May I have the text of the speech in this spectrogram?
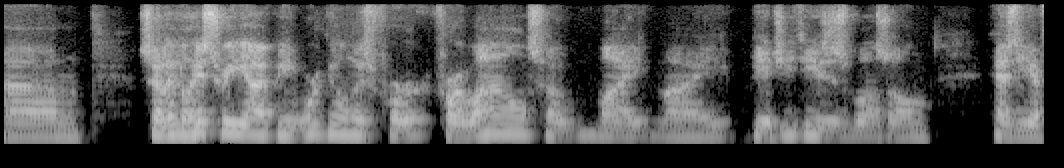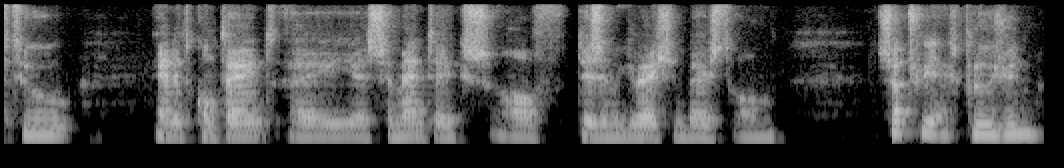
Um, so a little history, I've been working on this for, for a while. So my, my PhD thesis was on SDF2 and it contained a, a semantics of disambiguation based on subtree exclusion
